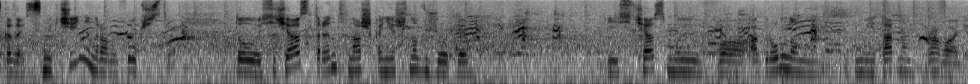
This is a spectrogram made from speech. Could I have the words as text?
сказать, смягчение нравов общества, то сейчас тренд наш, конечно, в жопе. И сейчас мы в огромном гуманитарном провале.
